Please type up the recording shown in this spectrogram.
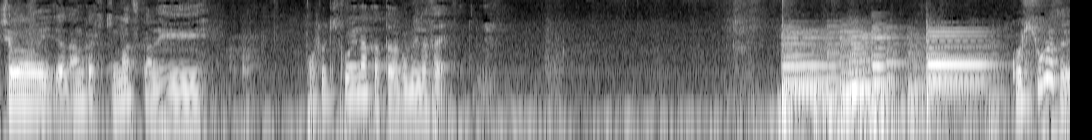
ちょい、じゃあなんか弾きますかね。音聞こえなかったらごめんなさい。これ聞こえます？聞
